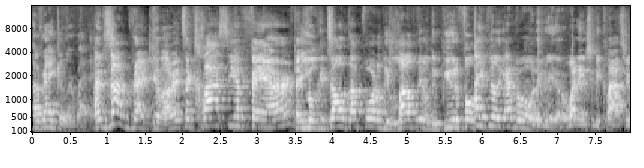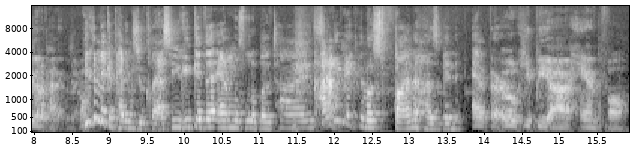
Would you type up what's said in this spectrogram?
a regular wedding? It's not regular, it's a classy affair that you will get dolled up for. It'll be lovely, it'll be beautiful. I feel like everyone would agree that a wedding should be classier than a petting zoo. You can make a petting zoo classy. You could give the animals little bow ties. I would make the most fun husband ever. Oh, he'd be a handful.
